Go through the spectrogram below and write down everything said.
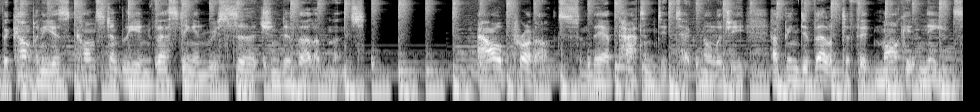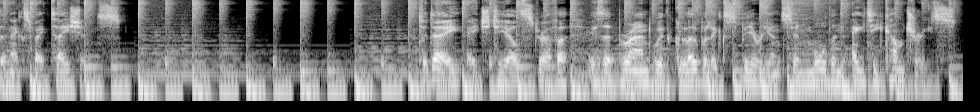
The company is constantly investing in research and development our products and their patented technology have been developed to fit market needs and expectations. Today, HTL Strefa is a brand with global experience in more than 80 countries.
